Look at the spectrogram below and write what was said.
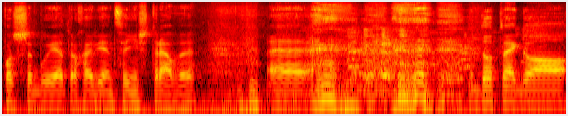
potrzebuje trochę więcej niż trawy. E, do, tego,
